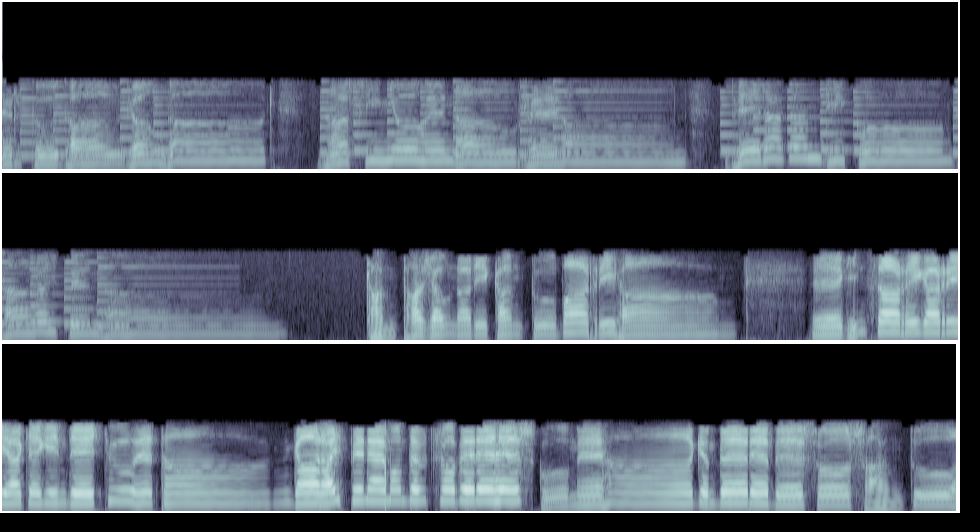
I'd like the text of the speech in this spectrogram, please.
Agertu dau jaunak nazinoen aurrean Beragandiko garaipena. Kanta jaunari kantu barrian Egin zarri garriak egin ditu eta Garaipena emon deutzo bere eskumeak Bere beso santuak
